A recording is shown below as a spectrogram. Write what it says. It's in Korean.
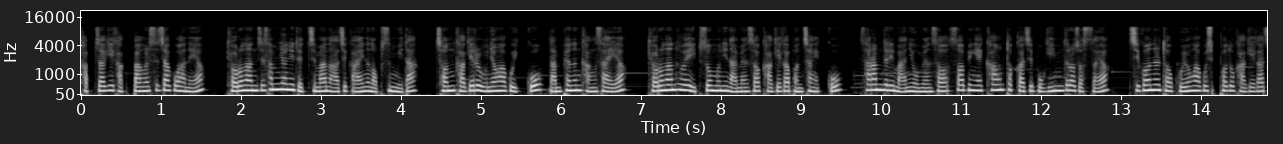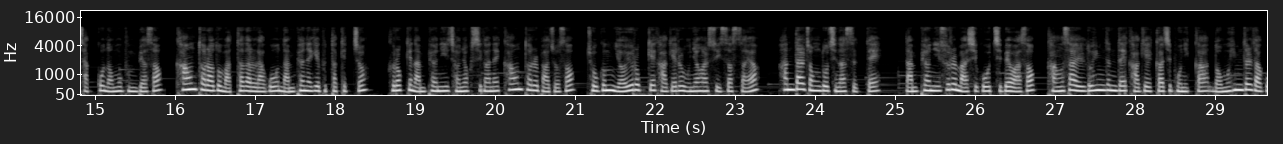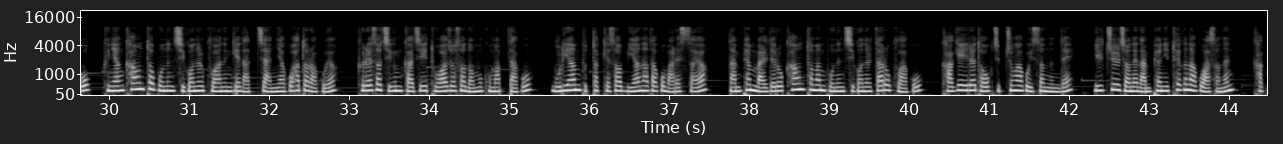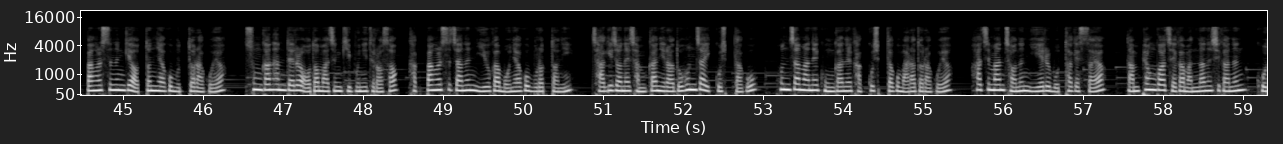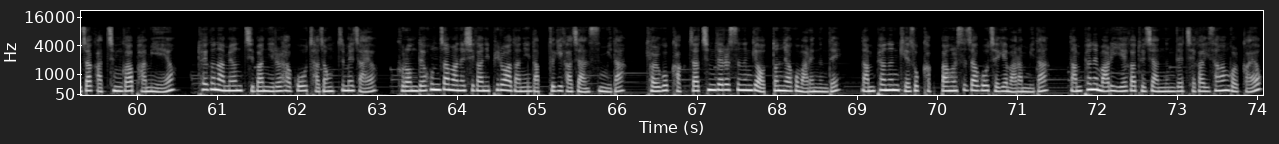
갑자기 각방을 쓰자고 하네요. 결혼한 지 3년이 됐지만 아직 아이는 없습니다. 전 가게를 운영하고 있고 남편은 강사예요. 결혼한 후에 입소문이 나면서 가게가 번창했고 사람들이 많이 오면서 서빙의 카운터까지 보기 힘들어졌어요. 직원을 더 고용하고 싶어도 가게가 작고 너무 붐벼서 카운터라도 맡아달라고 남편에게 부탁했죠. 그렇게 남편이 저녁 시간에 카운터를 봐줘서 조금 여유롭게 가게를 운영할 수 있었어요. 한 달 정도 지났을 때 남편이 술을 마시고 집에 와서 강사 일도 힘든데 가게 일까지 보니까 너무 힘들다고 그냥 카운터 보는 직원을 구하는 게 낫지 않냐고 하더라고요. 그래서 지금까지 도와줘서 너무 고맙다고 무리한 부탁해서 미안하다고 말했어요. 남편 말대로 카운터만 보는 직원을 따로 구하고 가게 일에 더욱 집중하고 있었는데 일주일 전에 남편이 퇴근하고 와서는 각방을 쓰는 게 어떻냐고 묻더라고요. 순간 한 대를 얻어맞은 기분이 들어서 각방을 쓰자는 이유가 뭐냐고 물었더니 자기 전에 잠깐이라도 혼자 있고 싶다고 혼자만의 공간을 갖고 싶다고 말하더라고요. 하지만 저는 이해를 못하겠어요. 남편과 제가 만나는 시간은 고작 아침과 밤이에요. 퇴근하면 집안일을 하고 자정쯤에 자요. 그런데 혼자만의 시간이 필요하다니 납득이 가지 않습니다. 결국 각자 침대를 쓰는 게 어떻냐고 말했는데 남편은 계속 각방을 쓰자고 제게 말합니다. 남편의 말이 이해가 되지 않는데 제가 이상한 걸까요?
